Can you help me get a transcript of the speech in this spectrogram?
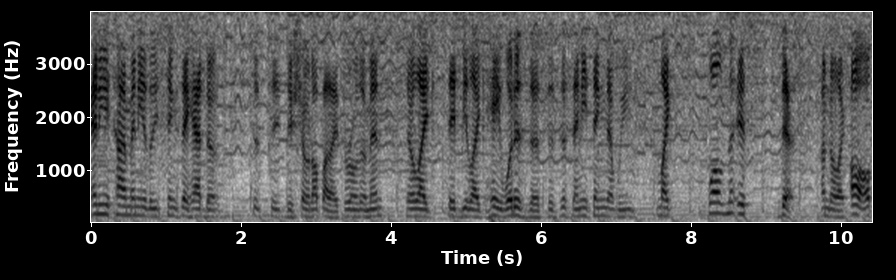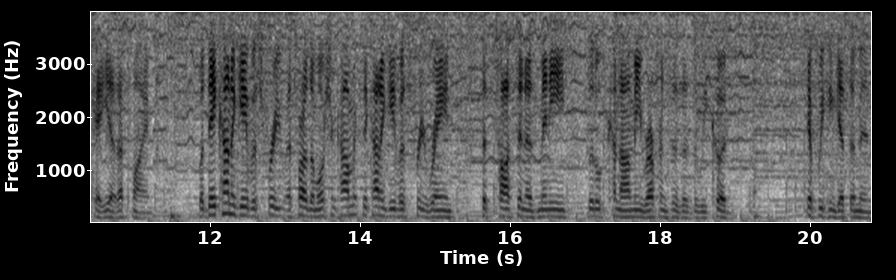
anytime any of these things they had to they, they showed up, I threw them in. They're like they'd be like, "Hey, what is this? Is this anything that we?" I'm like, "Well, it's this." And they're like, "Oh, okay, yeah, that's fine." But they kind of gave us free, as far as the motion comics, they kind of gave us free reign to toss in as many little Konami references as we could, if we can get them in.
